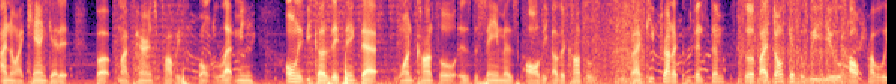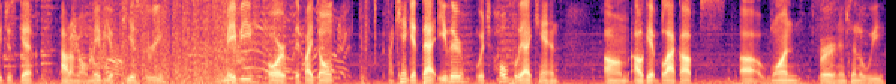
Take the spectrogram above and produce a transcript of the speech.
I know I can get it, but my parents probably won't let me only because they think that one console is the same as all the other consoles. But I keep trying to convince them. So if I don't get the Wii U, I'll probably just get, I don't know, maybe a PS3, maybe. Or if I don't, if I can't get that either, which hopefully I can, um, I'll get Black Ops uh, 1 for Nintendo Wii,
